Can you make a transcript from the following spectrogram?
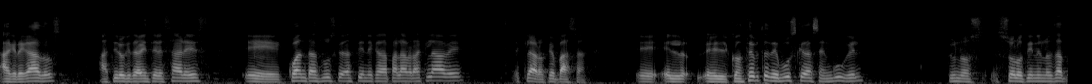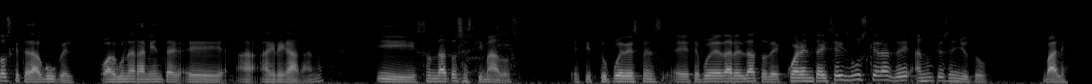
agregados, a ti lo que te va a interesar es cuántas búsquedas tiene cada palabra clave. claro, ¿qué pasa? El, el, concepto de búsquedas en Google, tú no solo tienes los datos que te da Google, o alguna herramienta eh, agregada. ¿no? Y son datos estimados. Es decir, tú puedes eh, te puede dar el dato de 46 búsquedas de anuncios en YouTube. Vale,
